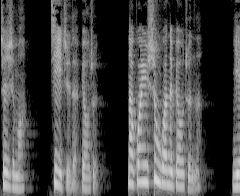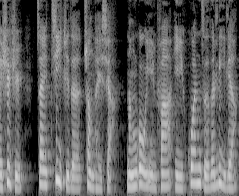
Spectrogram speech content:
这是什么寂止的标准？那关于圣观的标准呢？也是指在寂止的状态下，能够引发以观则的力量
